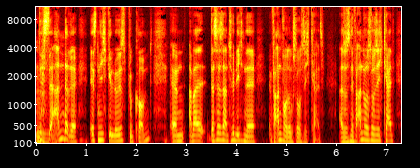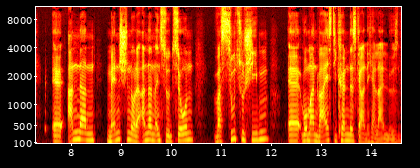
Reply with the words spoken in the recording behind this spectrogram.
dass der mhm. andere es nicht gelöst bekommt. Ähm, aber das ist natürlich eine Verantwortungslosigkeit. Also es ist eine Verantwortungslosigkeit, äh, anderen Menschen oder anderen Institutionen was zuzuschieben äh, wo man weiß, die können das gar nicht allein lösen.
